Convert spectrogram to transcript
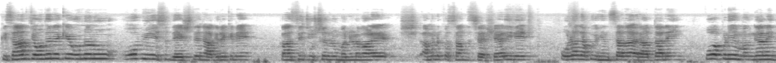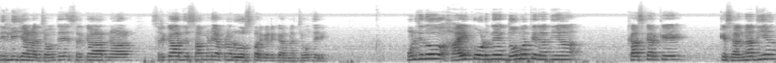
ਕਿਸਾਨ ਚਾਹੁੰਦੇ ਨੇ ਕਿ ਉਹਨਾਂ ਨੂੰ ਉਹ ਵੀ ਇਸ ਦੇਸ਼ ਦੇ ਨਾਗਰਿਕ ਨੇ ਕਨਸਟੀਟਿਊਸ਼ਨ ਨੂੰ ਮੰਨਣ ਵਾਲੇ ਅਮਨ ਪਸੰਦ ਸ਼- ਸ਼ਹਿਰੀ ਨੇ। ਉਹਨਾਂ ਦਾ ਕੋਈ ਹਿੰਸਾ ਦਾ ਇਰਾਦਾ ਨਹੀਂ। ਉਹ ਆਪਣੀਆਂ ਮੰਗਾਂ ਲਈ ਦਿੱਲੀ ਜਾਣਾ ਚਾਹੁੰਦੇ ਨੇ ਸਰਕਾਰ ਨਾਲ। ਸਰਕਾਰ ਦੇ ਸਾਹਮਣੇ ਆਪਣਾ ਰੋਸ ਪ੍ਰਗਟ ਕਰਨਾ ਚਾਹੁੰਦੇ ਨੇ। ਹੁਣ ਜਦੋਂ ਹਾਈ ਕੋਰਟ ਨੇ ਦੋਵਾਂ ਧਿਰਾਂ ਦੀਆਂ, ਖਾਸ ਕਰਕੇ ਕਿਸਾਨਾਂ ਦੀਆਂ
